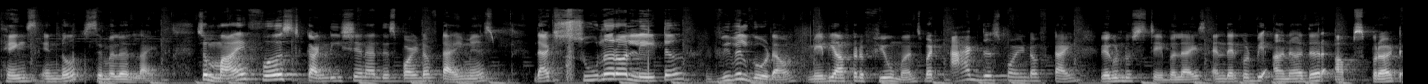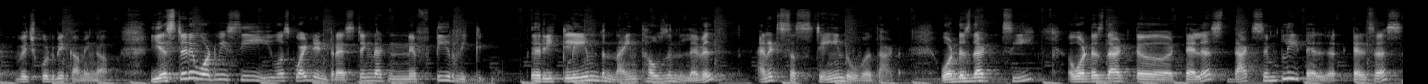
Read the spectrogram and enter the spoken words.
thinks in the similar line so, my first condition at this point of time is that sooner or later we will go down, maybe after a few months, but at this point of time, we are going to stabilize and there could be another upspurt which could be coming up. Yesterday, what we see was quite interesting that Nifty rec- reclaimed the 9000 level and it's sustained over that what does that see what does that uh, tell us that simply tell, tells us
